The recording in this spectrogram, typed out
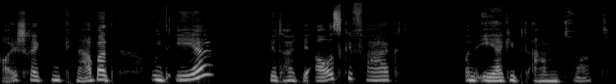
Heuschrecken knabbert, und er wird heute ausgefragt und er gibt Antwort.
